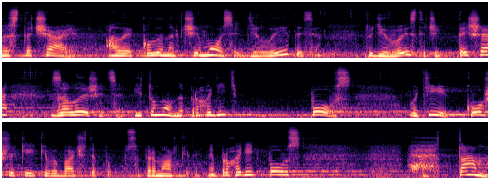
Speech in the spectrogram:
вистачає. Але коли навчимося ділитися, тоді вистачить та й ще залишиться. І тому не проходіть повз оті кошики, які ви бачите по супермаркетах, не проходіть повз там,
